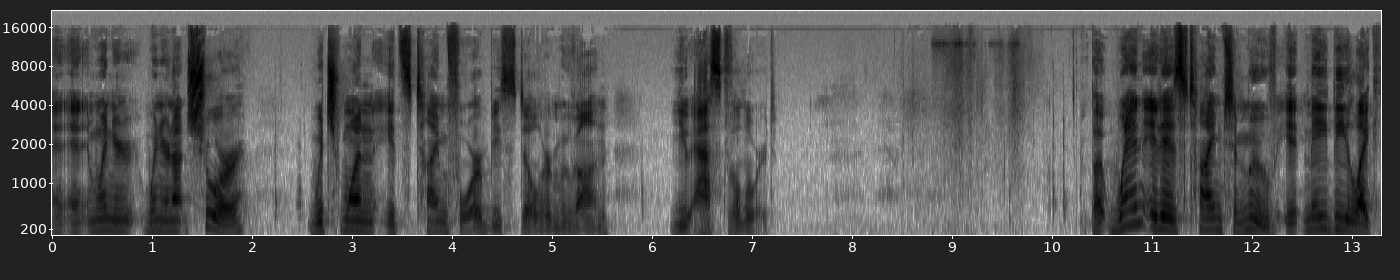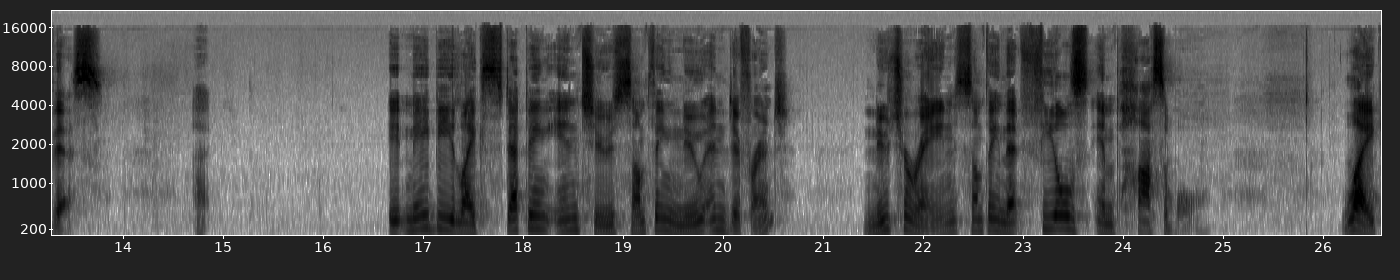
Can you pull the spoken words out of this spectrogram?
and, and when, you're, when you're not sure which one it's time for, be still or move on, you ask the Lord. But when it is time to move, it may be like this. It may be like stepping into something new and different, new terrain, something that feels impossible. Like,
